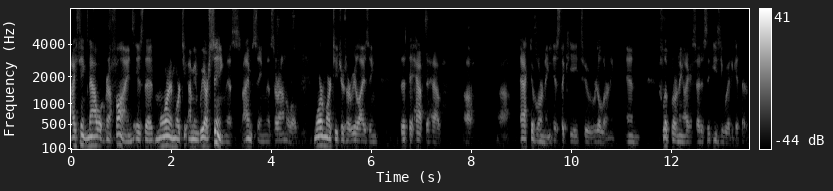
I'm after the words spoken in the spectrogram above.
I think now what we're going to find is that more and more, I mean, we are seeing this, I'm seeing this around the world. More and more teachers are realizing that they have to have uh, uh, active learning is the key to real learning. And flip learning, like I said, is the easy way to get there.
